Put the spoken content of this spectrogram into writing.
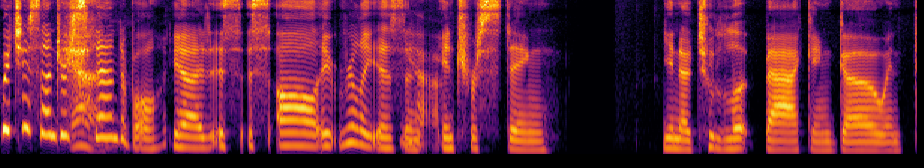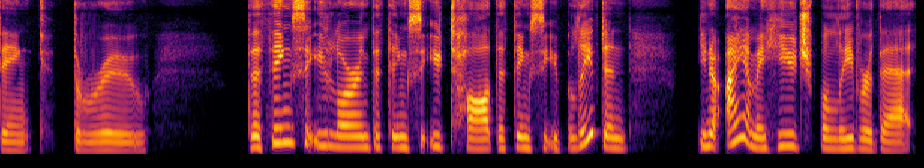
Which is understandable. Yeah, yeah it's, it's all, it really is an yeah. interesting, you know, to look back and go and think through the things that you learned, the things that you taught, the things that you believed in. You know, I am a huge believer that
